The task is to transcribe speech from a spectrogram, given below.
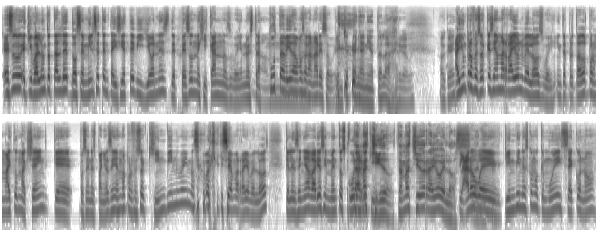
Eso equivale a un total de 12.077 billones de pesos mexicanos, güey. En nuestra No, puta vida vamos a ganar eso, güey. Pinche Peña Nieto, la verga, güey. Ok. Hay un profesor que se llama Rayo Veloz, güey, interpretado por Michael McShane, que pues en español se llama profesor Kinbin, güey, no sé por qué aquí se llama Rayo Veloz, que le enseña varios inventos cool está a más Ricky. chido. Está más chido Rayo Veloz. Claro, la güey. Kinbin es como que muy seco, ¿no?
